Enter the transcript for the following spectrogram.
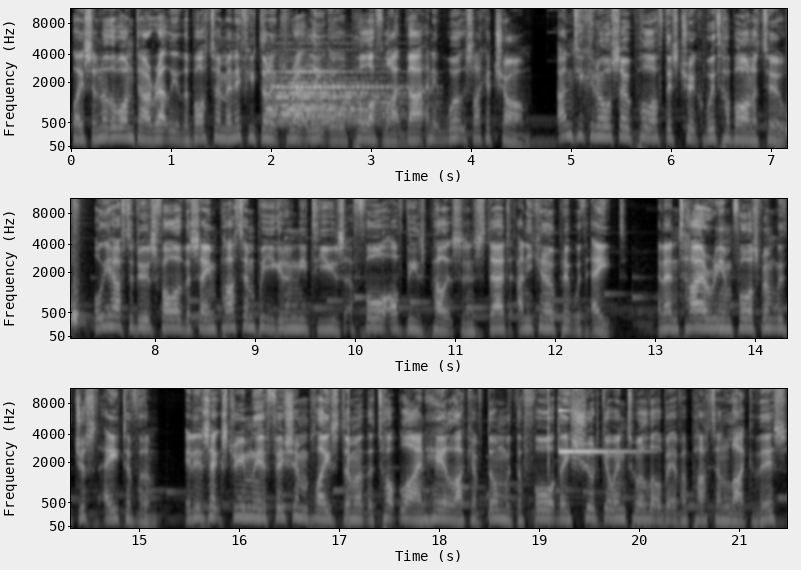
Place another one directly at the bottom, and if you've done it correctly, it will pull off like that, and it works like a charm. And you can also pull off this trick with Hibana too. All you have to do is follow the same pattern, but you're going to need to use 4 of these pellets instead, and you can open it with 8. An entire reinforcement with just 8 of them. It is extremely efficient, place them at the top line here like I've done with the 4. They should go into a little bit of a pattern like this.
